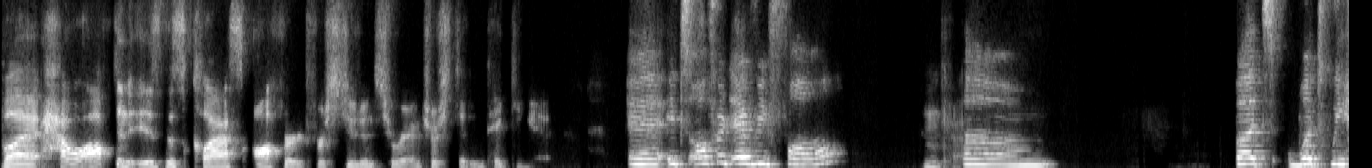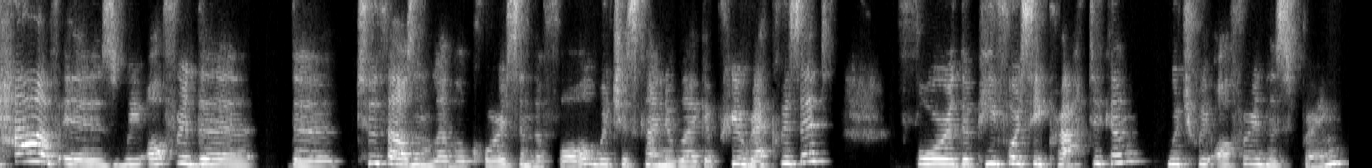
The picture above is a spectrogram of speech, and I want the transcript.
but how often is this class offered for students who are interested in taking it? Uh, it's offered every fall. Okay. Um, but what we have is we offer the the 2000 level course in the fall, which is kind of like a prerequisite for the P4C practicum, which we offer in the spring.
